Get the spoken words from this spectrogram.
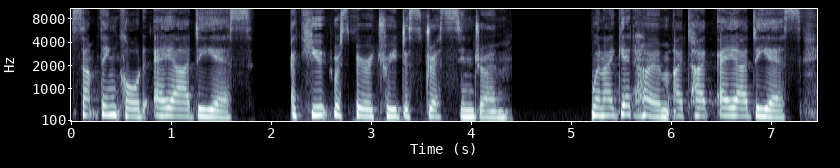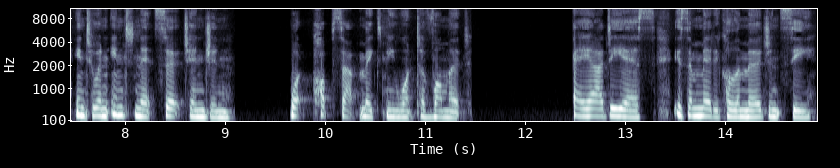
something called ARDS, acute respiratory distress syndrome. When I get home, I type ARDS into an internet search engine. What pops up makes me want to vomit. ARDS is a medical emergency.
